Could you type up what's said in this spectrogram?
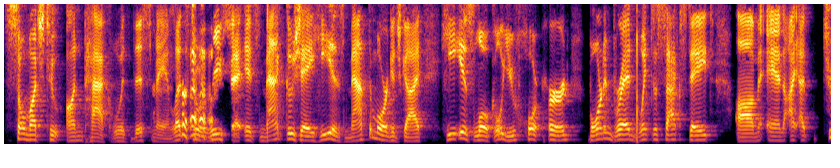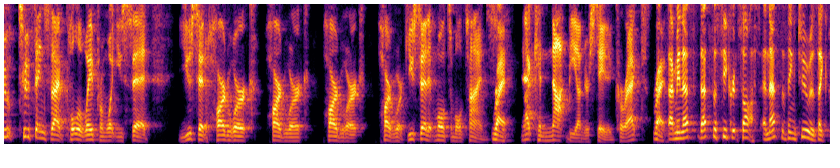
so much to unpack with this man. Let's do a reset. It's Matt Gouget. He is Matt the mortgage guy. He is local. You heard, born and bred, went to Sac State. Um, and I, I two two things that I pull away from what you said. You said hard work, hard work, hard work, hard work. You said it multiple times. Right. That cannot be understated, correct? Right. I mean, that's that's the secret sauce. And that's the thing too, is like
